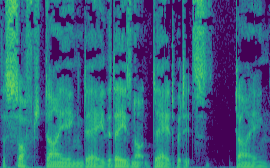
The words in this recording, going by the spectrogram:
the soft dying day. The day is not dead, but it's dying.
